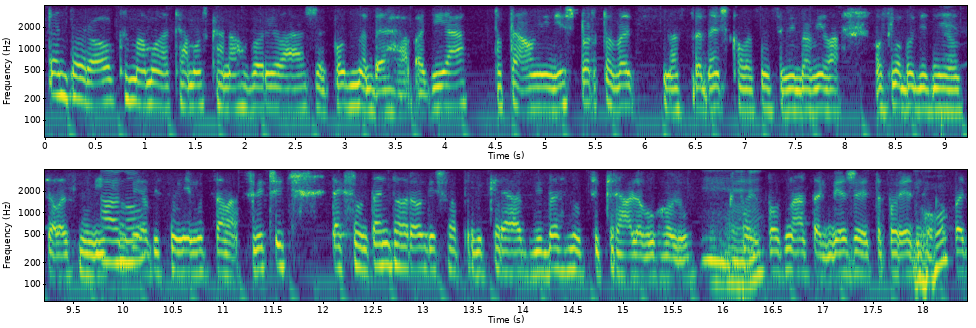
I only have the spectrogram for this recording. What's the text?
Tento rok ma moja kamoška nahovorila, že poďme behávať. Ja, totálny nešportovec, na strednej škole som si vybavila oslobodiť nie od telesnej výchovy, aby som nemusela cvičiť. Tak som tento rok išla prvýkrát vybehnúť si kráľovú holu. Kto ju pozná, tak vie, že je to poriadny No, kopec.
